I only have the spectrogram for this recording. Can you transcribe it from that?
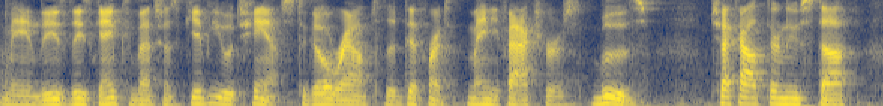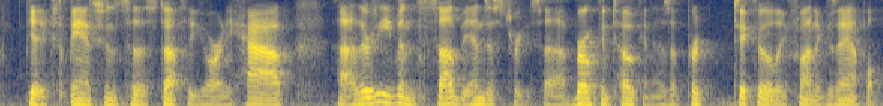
I mean, these these game conventions give you a chance to go around to the different manufacturers' booths, check out their new stuff, get expansions to the stuff that you already have. Uh, there's even sub industries. Uh, Broken Token is a particularly fun example.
